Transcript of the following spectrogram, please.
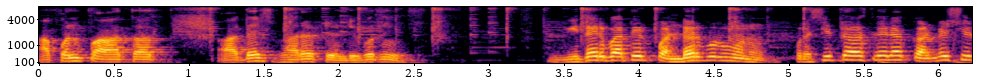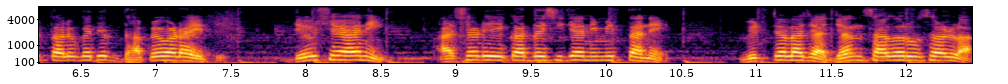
आपण पाहतात Adarsh Bharat twenty four news. विदर्भातील पंढरपूर म्हणून प्रसिद्ध असलेल्या कणबेश्वर तालुक्यातील धापेवाडा येथे आणि आषाढी एकादशीच्या निमित्ताने विठ्ठलाचा जनसागर उसळला.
